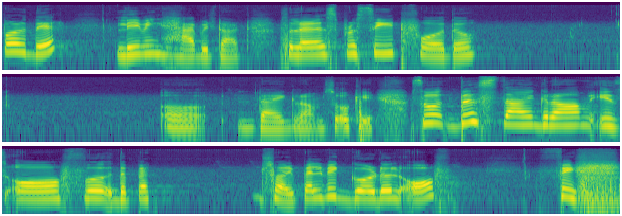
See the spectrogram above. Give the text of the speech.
पर देर living habitat so let us proceed further uh, diagram so okay so this diagram is of uh, the sorry pelvic girdle of fish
